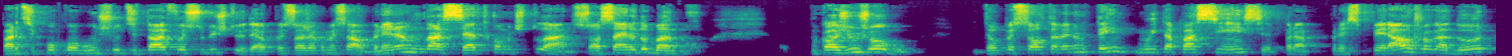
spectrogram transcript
Participou com alguns chutes e tal e foi substituído. Aí o pessoal já começou: ah, o Brenner não dá certo como titular, só saindo do banco por causa de um jogo. Então o pessoal também não tem muita paciência para esperar o jogador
